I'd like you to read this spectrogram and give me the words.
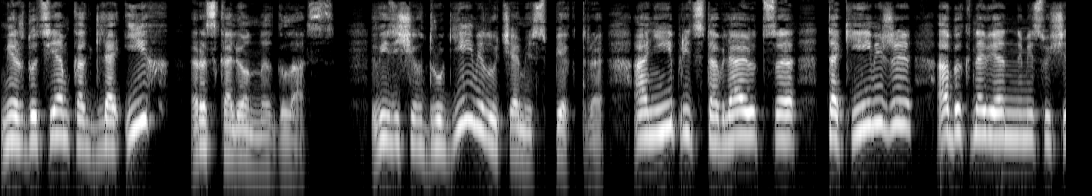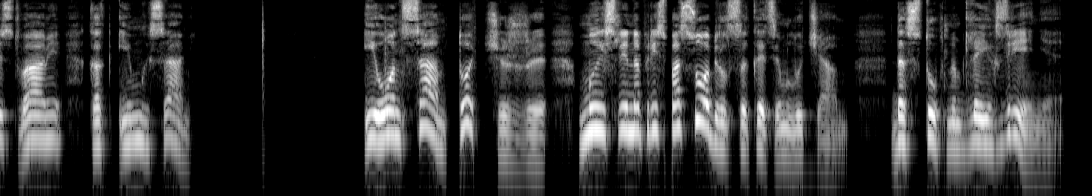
между тем, как для их раскаленных глаз видящих другими лучами спектра, они представляются такими же обыкновенными существами, как и мы сами. И он сам тотчас же мысленно приспособился к этим лучам, доступным для их зрения,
